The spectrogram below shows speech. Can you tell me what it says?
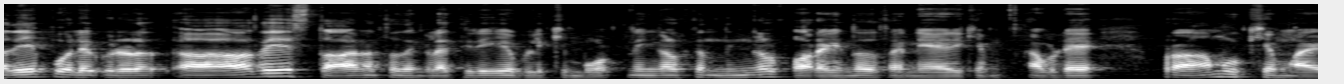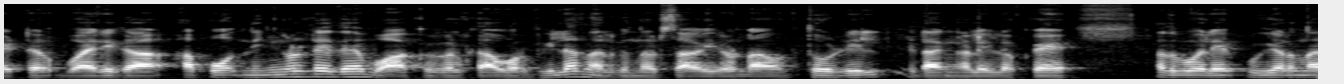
അതേപോലെ ഒരു അതേ സ്ഥാനത്ത് നിങ്ങളെ തിരികെ വിളിക്കുമ്പോൾ നിങ്ങൾക്ക് നിങ്ങൾ പറയുന്നത് തന്നെയായിരിക്കും. അവിടെ പ്രാമുഖ്യമായിട്ട് വരിക. അപ്പോൾ നിങ്ങളുടേതായ വാക്കുകൾക്ക് അവർ വില നൽകുന്ന ഒരു സാഹചര്യം ഉണ്ടാകും. തൊഴിൽ ഇടങ്ങളിലൊക്കെ അതുപോലെ ഉയർന്ന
